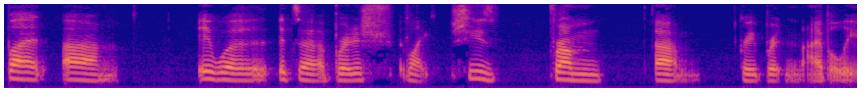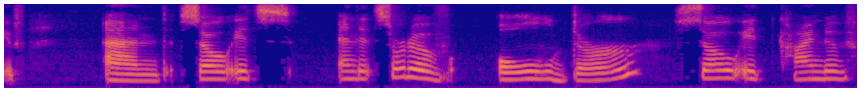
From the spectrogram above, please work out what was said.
but um, it was it's a British like she's from um, Great Britain, I believe, and so it's and it's sort of older, so it kind of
